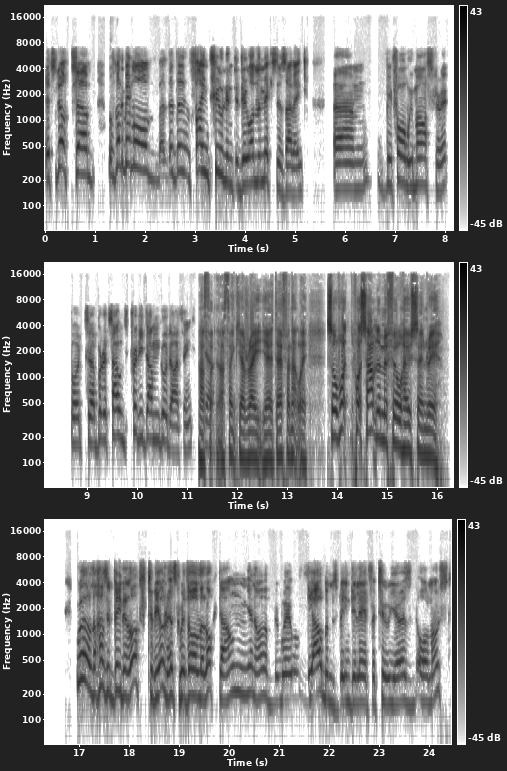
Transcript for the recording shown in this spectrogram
It's not. Um, we've got a bit more the, the fine tuning to do on the mixes, I think, um, before we master it. But uh, but it sounds pretty damn good, I think. I, yeah. I think you're right. Yeah, definitely. So what what's happening with Full House Henry? Well, there hasn't been a lot, to be honest, with all the lockdown. You know, the album's been delayed for two years almost.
